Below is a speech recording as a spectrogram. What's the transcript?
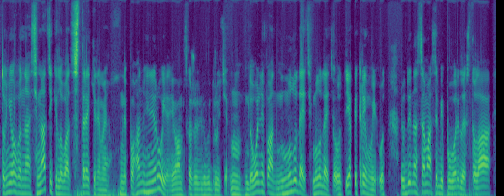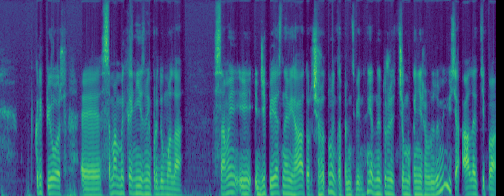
То в нього на 17 кВт з трекерами непогано генерує, я вам скажу, любі друзі. Доволі непогано. Молодець, молодець. От я підтримую. От людина сама собі поварила стола, крепеж, е, сама механізми придумала. Саме GPS-навігатор, ну, в принципі, ну, я не дуже в цьому, звісно, розуміюся, але, типа,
